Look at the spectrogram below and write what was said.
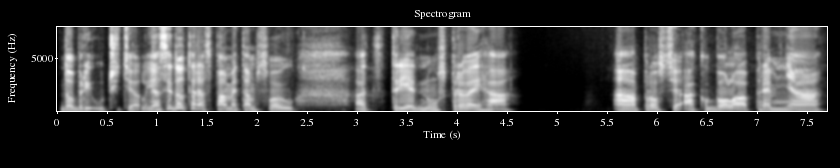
dobrý učiteľ. Ja si doteraz pamätám svoju triednu z prvej H. A proste ako bola pre mňa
